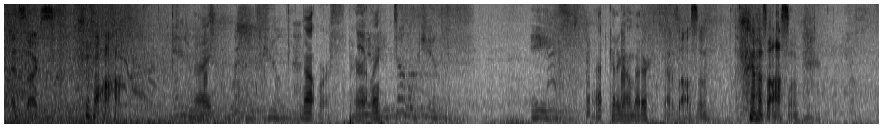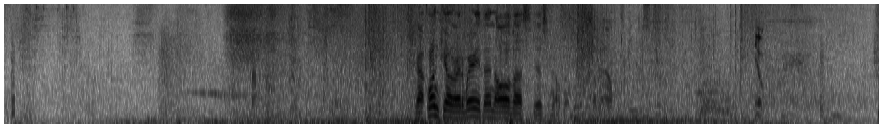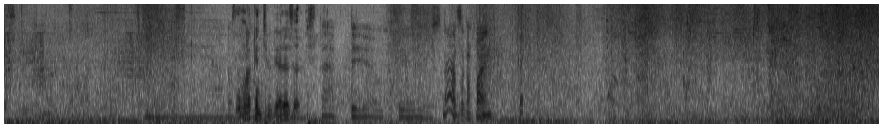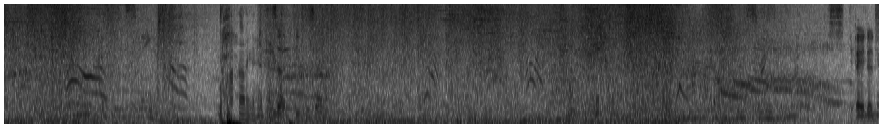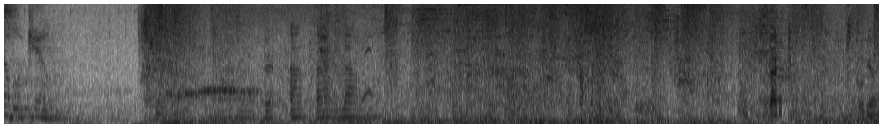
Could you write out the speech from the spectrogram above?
That sucks. Enemy Right. Not worth, apparently. Enemy double kill. Aced. That could have gone better. that was awesome. That was awesome. Got one kill right away, then all of us just melted somehow. Isn't looking too good, is it? That bill feels. Nah, it's looking fine. Has been slain. How'd I get hit? Beat up, beat up. Faded. Double kill. Back. Oh god.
